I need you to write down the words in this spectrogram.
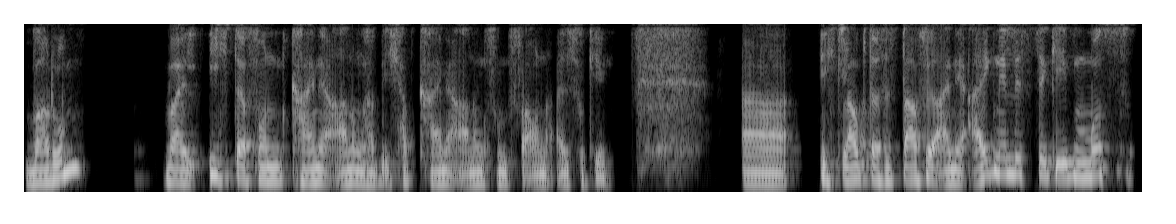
warum? Weil ich davon keine Ahnung habe. Ich habe keine Ahnung vom Frauen-Eishockey. Äh, ich glaube, dass es dafür eine eigene Liste geben muss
